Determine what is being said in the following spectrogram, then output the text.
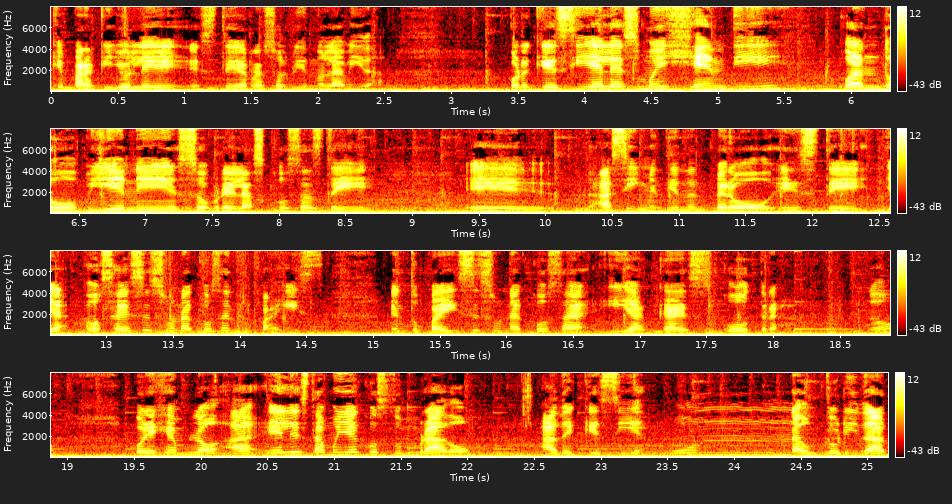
que para que yo le esté resolviendo la vida. Porque si él es muy handy cuando viene sobre las cosas de... Eh, así, ¿me entienden? Pero este, ya, o sea, eso es una cosa en tu país. En tu país es una cosa y acá es otra, ¿no? Por ejemplo, él está muy acostumbrado a de que si una autoridad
